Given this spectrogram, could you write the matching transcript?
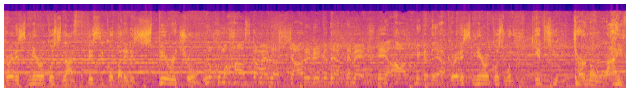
Greatest miracle is not physical, but it is spiritual. The greatest miracle is when He gives you eternal life.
